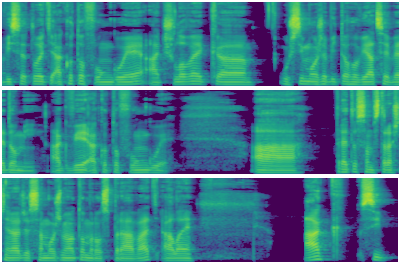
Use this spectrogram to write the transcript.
vysvetľujete, ako to funguje a človek už si môže byť toho viacej vedomý, ak vie, ako to funguje. A preto som strašne rád, že sa môžeme o tom rozprávať, ale ak si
